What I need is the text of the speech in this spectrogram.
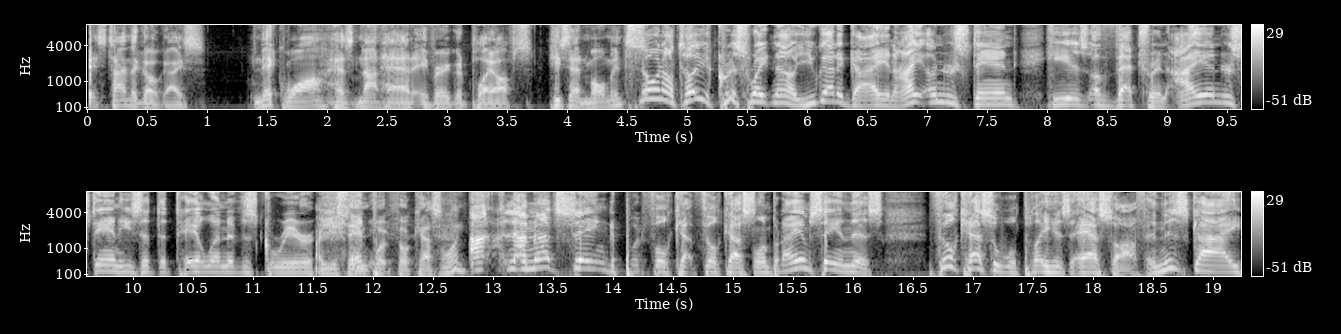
It's time to go, guys. Nic Roy has not had a very good playoffs. He's had moments. No, and I'll tell you, Chris, right now, you got a guy, and I understand he is a veteran. I understand he's at the tail end of his career. Are you saying put Phil Kessel in? I, I'm not saying to put Phil, Ke- Phil Kessel in, but I am saying this: Phil Kessel will play his ass off, and this guy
